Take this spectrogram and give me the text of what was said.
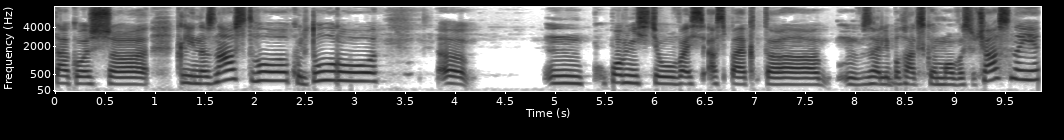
також країнознавство, культуру. Повністю весь аспект взагалі болгарської мови сучасної.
